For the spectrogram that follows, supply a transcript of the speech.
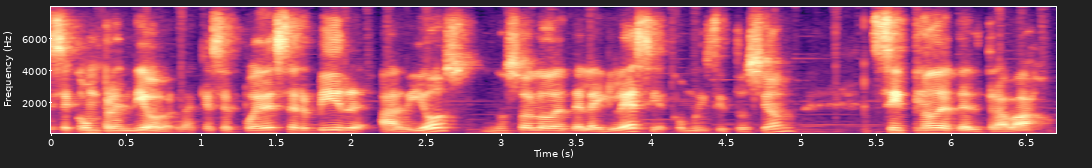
se, comprendió, ¿verdad? Que se puede servir a Dios, no solo desde la iglesia como institución, sino desde el trabajo.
